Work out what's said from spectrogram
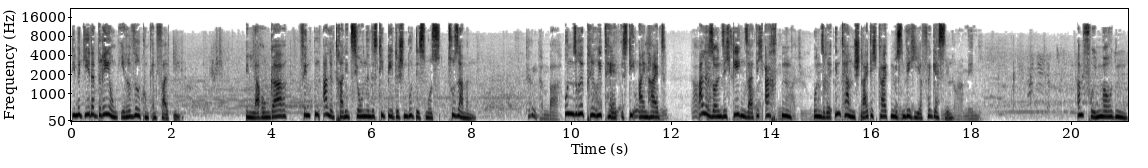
die mit jeder Drehung ihre Wirkung entfalten. In Larungar finden alle Traditionen des tibetischen Buddhismus zusammen. Unsere Priorität ist die Einheit. Alle sollen sich gegenseitig achten. Unsere internen Streitigkeiten müssen wir hier vergessen. Am frühen Morgen.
